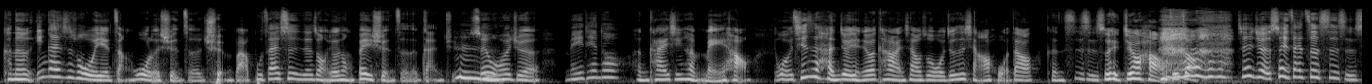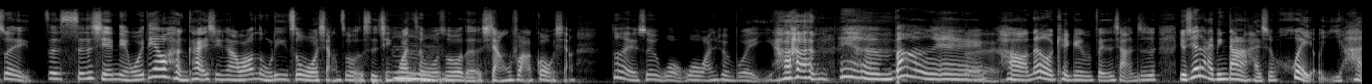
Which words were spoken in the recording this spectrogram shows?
可能应该是说，我也掌握了选择权吧，不再是那种有种被选择的感觉，嗯、所以我会觉得每一天都很开心、很美好。我其实很久以前就会开玩笑说，我就是想要活到可能四十岁就好这种，所以觉得，所以在这四十岁这这些年，我一定要很开心啊！我要努力做我想做的事情，嗯、完成我所有的想法构想。对，所以我我完全不会遗憾，哎、欸，很棒哎。对好，那我可以跟你们分享，就是有些来宾当然还是会有遗憾，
